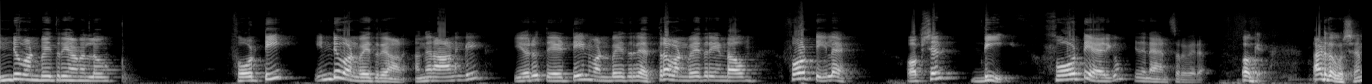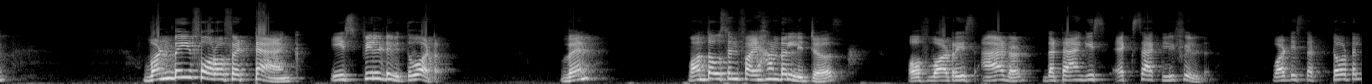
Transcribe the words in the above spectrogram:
into one by three ആണല്ലോ. Forty into one by three ആണ്. അങ്ങനെ ആണെങ്കിൽ ഈ ഒരു തേർട്ടീൻ വൺ ബൈ ത്രീ എത്ര വൺ ബൈ ത്രീ ഉണ്ടാവും? ഫോർട്ടി അല്ലേ ഓപ്ഷൻ ഡി ഫോർട്ടി ആയിരിക്കും ഇതിന്റെ ആൻസർ വരിക. ഓക്കെ അടുത്ത question one by four of a tank is filled with water when one thousand five hundred litres of water is added the tank is exactly filled what is the total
